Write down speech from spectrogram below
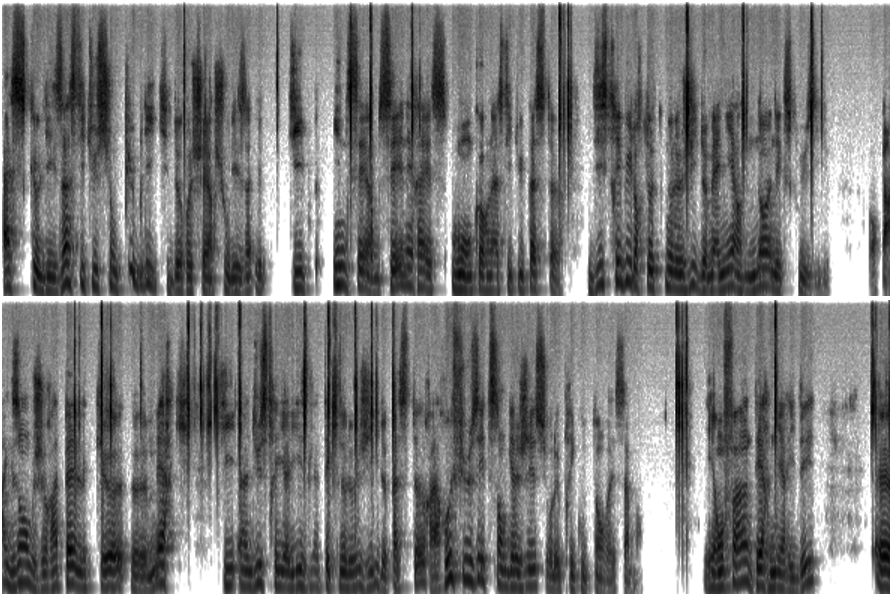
à ce que les institutions publiques de recherche ou les types INSERM, CNRS ou encore l'Institut Pasteur distribuent leur technologie de manière non exclusive. par exemple, je rappelle que euh, Merck, qui industrialise la technologie de Pasteur, a refusé de s'engager sur le prix coûtant récemment. Et enfin, dernière idée, euh,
